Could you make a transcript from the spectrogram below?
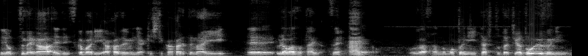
で、四つ目が、えーディスカバリーアカデミーには決して書かれてない、えー裏技対談ですね。うんえー小沢さんの元にいた人たちがどういうふうに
